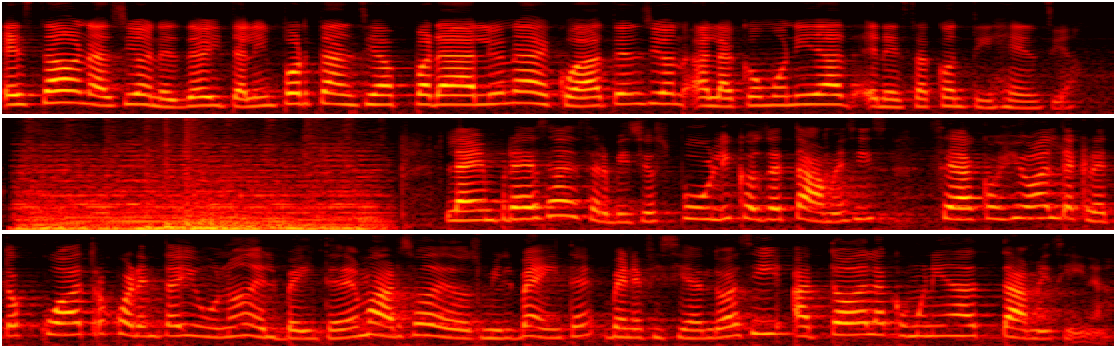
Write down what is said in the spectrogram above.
Esta donación es de vital importancia para darle una adecuada atención a la comunidad en esta contingencia. La empresa de servicios públicos de Támesis se acogió al decreto 441 del 20 de marzo de 2020, beneficiando así a toda la comunidad tamesina.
